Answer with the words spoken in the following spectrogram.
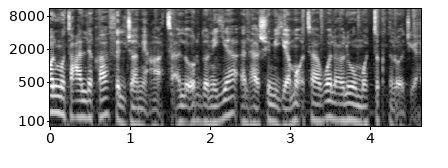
والمتعلقة في الجامعات الأردنية الهاشمية مؤتة والعلوم والتكنولوجيا.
